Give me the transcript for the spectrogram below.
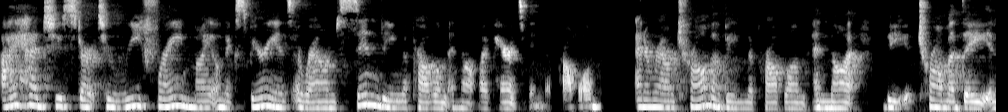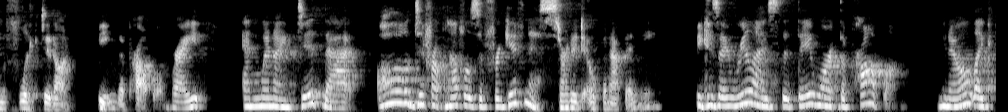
I had to start to reframe my own experience around sin being the problem and not my parents being the problem, and around trauma being the problem and not the trauma they inflicted on being the problem, right? And when I did that, all different levels of forgiveness started to open up in me because I realized that they weren't the problem. You know, like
